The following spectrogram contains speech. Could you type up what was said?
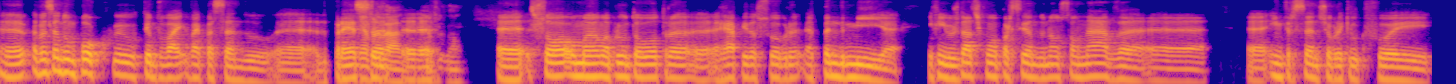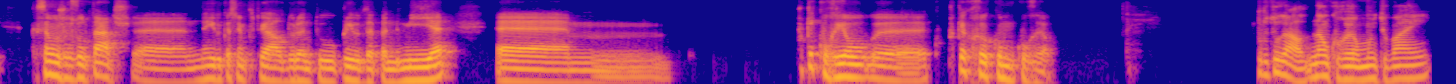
Uh, avançando um pouco, o tempo vai, vai passando uh, depressa. É verdade, uh, é verdade. só uma, uma, pergunta ou outra rápida sobre a pandemia. Enfim, os dados que vão aparecendo não são nada interessantes sobre aquilo que foi que são os resultados na educação em Portugal durante o período da pandemia. Uh, Porquê correu, uh, porquê correu como correu? Portugal não correu muito bem,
